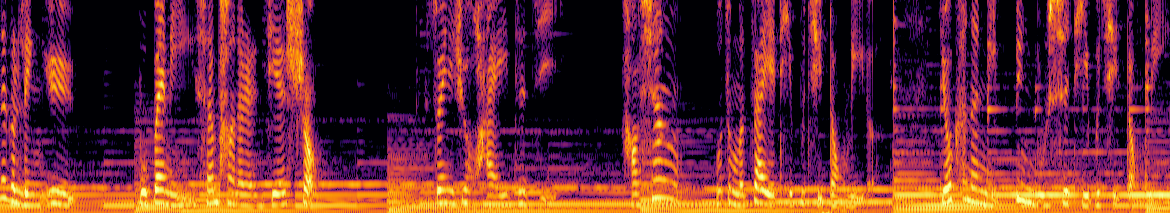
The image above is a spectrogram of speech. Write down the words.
那个领域不被你身旁的人接受，所以你去怀疑自己，好像我怎么再也提不起动力了？有可能你并不是提不起动力，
